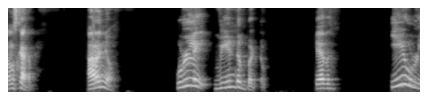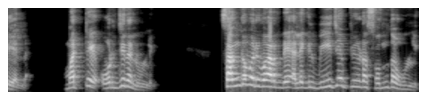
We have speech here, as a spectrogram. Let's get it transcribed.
നമസ്കാരം. അറിഞ്ഞോ? ഉള്ളി വീണ്ടും പെട്ടു ഏത്? ഈ ഉള്ളിയല്ല. മറ്റേ ഒറിജിനൽ ഉള്ളി. സംഘപരിവാറിന്റെ അല്ലെങ്കിൽ ബി ജെ പിയുടെ സ്വന്തം ഉള്ളി.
